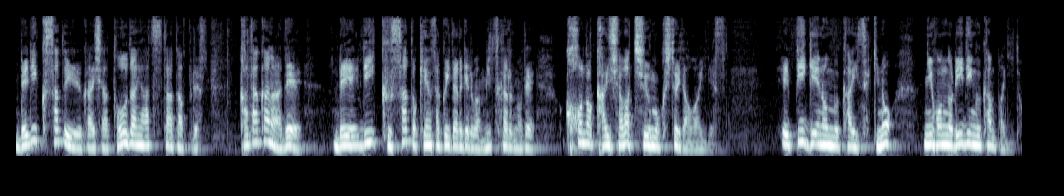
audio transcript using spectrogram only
レリクサという会社東大発スタートアップです。カタカナでレリクサと検索いただければ見つかるので、この会社は注目しておいた方がいいです。エピゲノム解析の日本のリーディングカンパニーと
